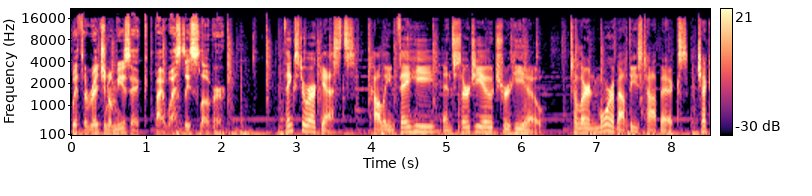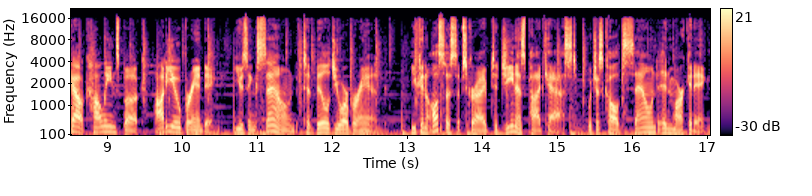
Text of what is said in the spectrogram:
With original music by Wesley Slover. Thanks to our guests, Colleen Fahey and Sergio Trujillo. To learn more about these topics, check out Colleen's book, Audio Branding Using Sound to Build Your Brand. You can also subscribe to Jeanna's podcast, which is called Sound in Marketing.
